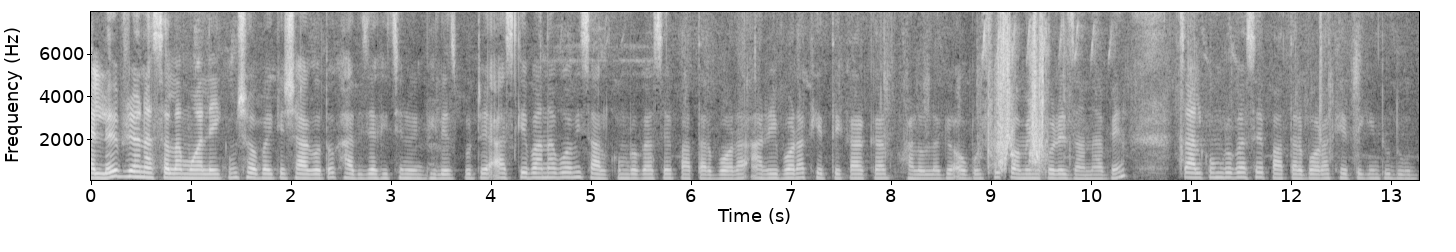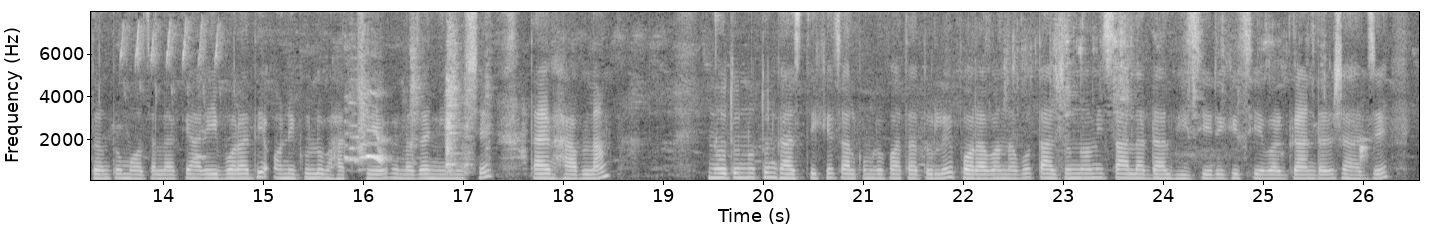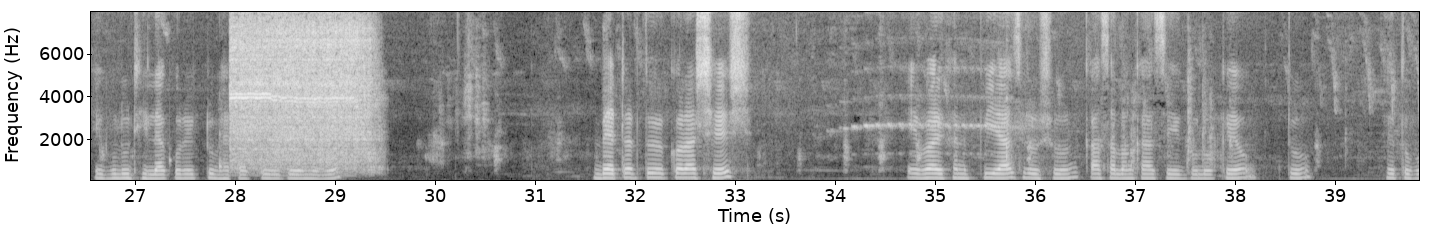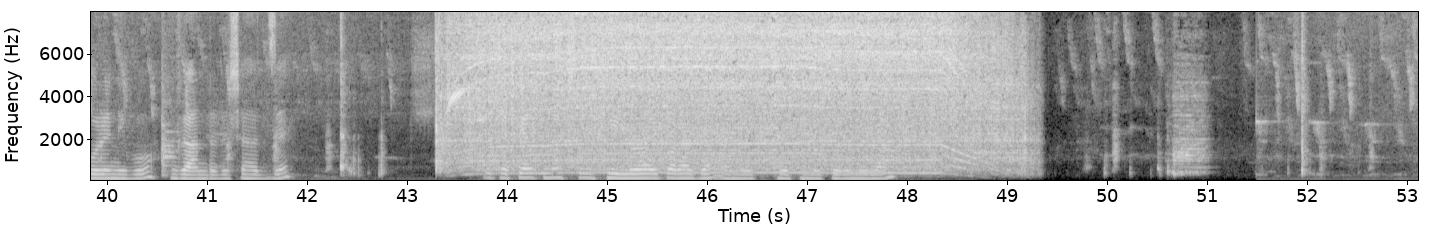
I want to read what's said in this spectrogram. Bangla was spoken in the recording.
হ্যালো এভরিওয়ান, আসসালামু আলাইকুম। সবাইকে স্বাগত। খাদিজা কিচেন উইথ ভিলেজ ফুটে আজকে বানাবো আমি কুমড়ো গাছের পাতার বড়া। আর এই বড়া খেতে কার কার ভালো লাগে অবশ্যই কমেন্ট করে জানাবেন। চাল কুমড়ো গাছের পাতার বড়া খেতে কিন্তু দুর্দান্ত মজা লাগে। আর এই বড়া দিয়ে অনেকগুলো ভাত খেয়ে ফেলা যায় নিমিশে তাই ভাবলাম নতুন নতুন গাছ থেকে চাল কুমড়ো পাতা তুলে বড়া বানাবো। তার জন্য আমি চাল আর ডাল ভিজিয়ে রেখেছি। এবার গ্রাইন্ডারের সাহায্যে এগুলো ঢিলা করে একটু ভেটা করে নেব। ব্যাটার তৈরি করা শেষ। এবার এখানে পেঁয়াজ, রসুন, কাঁচা লঙ্কা আছে এগুলোকেও একটু থেতো করে নিব গ্রাইন্ডারের সাহায্যে। এটাকে আপনার শিলয় করা যায়, আমি এখানে করে নিলাম।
